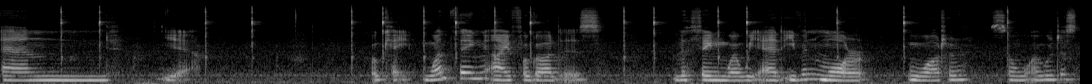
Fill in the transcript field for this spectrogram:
and yeah. Okay, one thing I forgot is the thing where we add even more water. So I will just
